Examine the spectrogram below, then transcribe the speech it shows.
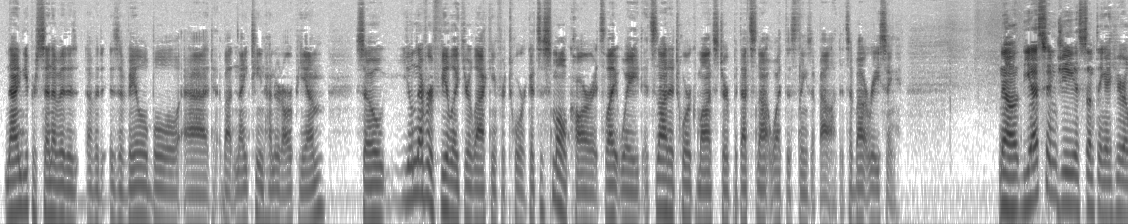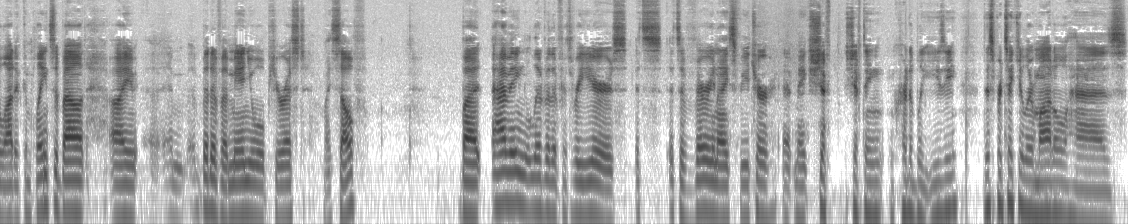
90% of it is of it is available at about 1900 RPM. So you'll never feel like you're lacking for torque. It's a small car, it's lightweight, it's not a torque monster, but that's not what this thing's about. It's about racing. Now, the SMG is something I hear a lot of complaints about. I am a bit of a manual purist myself, but having lived with it for three years, it's it's a very nice feature. It makes shift shifting incredibly easy. This particular model has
